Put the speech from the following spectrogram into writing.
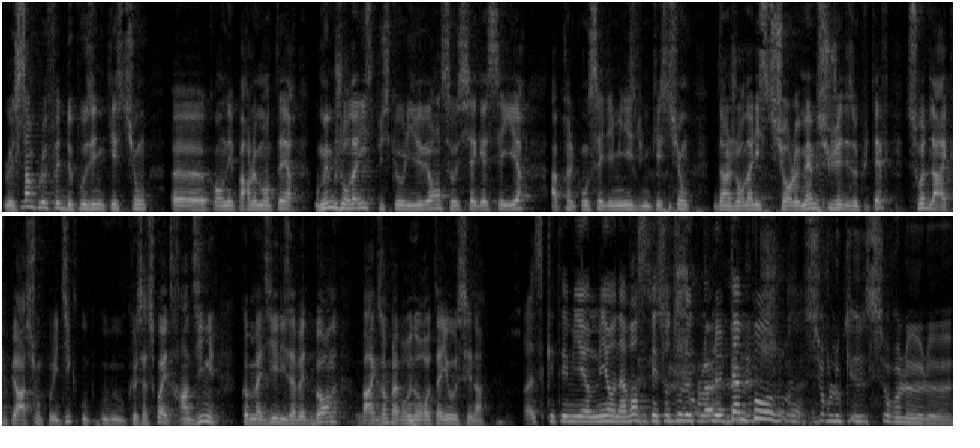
le simple fait de poser une question euh, quand on est parlementaire ou même journaliste, puisque Olivier Véran s'est aussi agacé hier après le Conseil des ministres d'une question d'un journaliste sur le même sujet des OQTF, soit de la récupération politique ou, ou que ça soit être indigne, comme a dit Elisabeth Borne, par exemple à Bruno Retailleau au Sénat. Ce qui était mis, mis en avant, c'était surtout le, le tempo. Sur le, sur le, le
